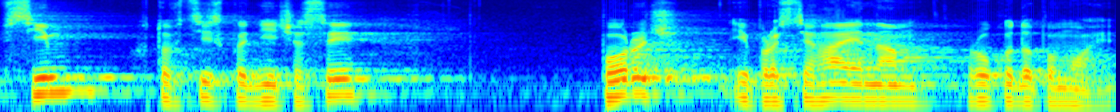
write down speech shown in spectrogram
всім, хто в ці складні часи поруч і простягає нам руку допомоги.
